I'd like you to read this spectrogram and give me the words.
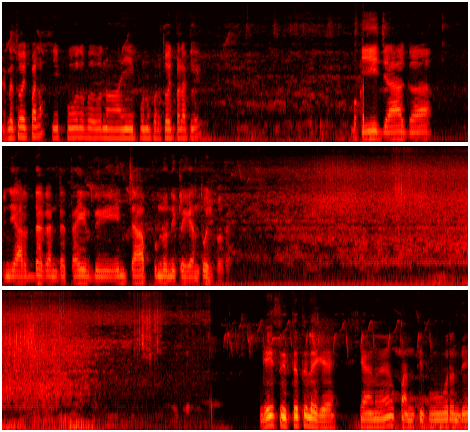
ಅಟ್లా ತೋಚ್ಪಲ್ಲ ಈ ಪೂದು ಪೂನ ಈ ಪೂನು ಪೂರ ತೋಚ್ಪಲ್ಲಕ್ಲಿ ಈ ಜಾಗ ಒಂಜಿ ಅರ್ಧ ಗಂಟೆ ತೈರ್ದು ಎಂಚ ಆಪುಂಡು ನಿಕ್ಲಿಗೆ ಅಂತ ತೋಚ್ಪದೆ ಗೇಸ್ ಇತ್ತೆತ್ತುಲೆಗೆ ಯಾಣ ಪಂತಿ ಪೂರಂದೆ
